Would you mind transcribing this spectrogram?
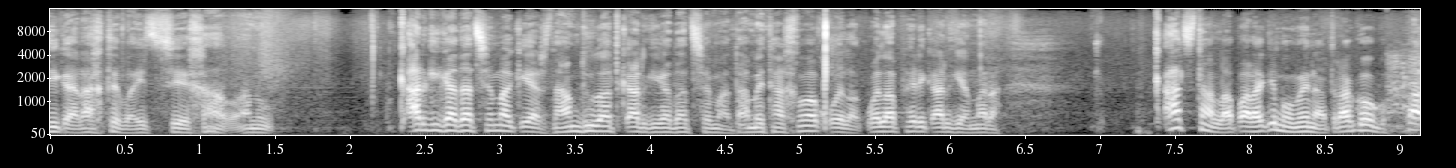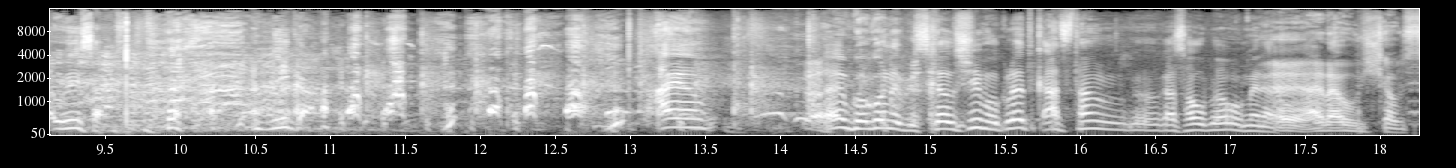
ნიკა, რა ხდება იცი ხა, ანუ კარგი გადაცემა კი არის, ნამდვილად კარგი გადაცემა, დამეთანხმება ყველა, ყველაფერი კარგია, მაგრამ კაცთან ლაპარაკი მომენატრა გოგო. ვისა? ნიკა. აი ამ აი გოგონების ხელში მოკლედ კაცთან გასაუბრება მომენატრა. არა უშავს.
